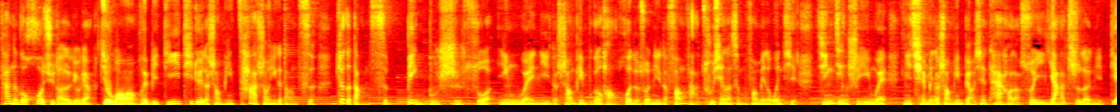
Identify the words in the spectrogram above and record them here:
它能够获取到的流量就往往会比第一梯队的商品差上一个档次。这个档次并不是说因为你的商品不够好，或者说你的方法出现了什么方面的问题，仅仅是因为你前面的商品表现太好了，所以压制了你第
